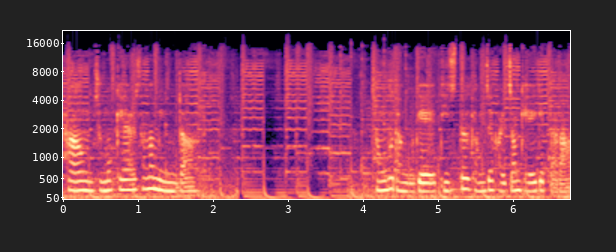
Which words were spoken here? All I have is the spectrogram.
다음 주목해야 할 산업입니다. 정부 당국의 디지털 경제 발전 계획에 따라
